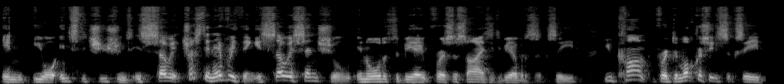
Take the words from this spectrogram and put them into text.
in your institutions is so, trust in everything is so essential in order to be able, for a society to be able to succeed. You can't, for a democracy to succeed,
